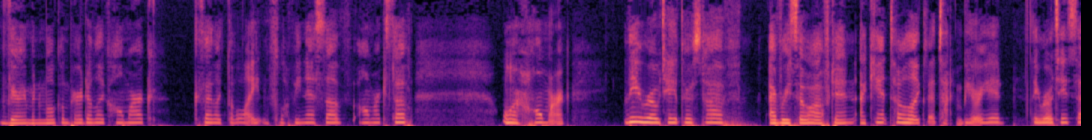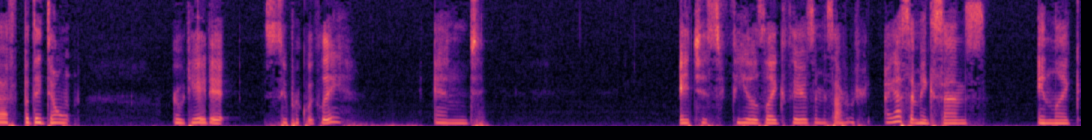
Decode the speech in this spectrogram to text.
very minimal compared to like Hallmark because I like the light and fluffiness of Hallmark stuff. Or Hallmark, they rotate their stuff every so often. I can't tell like the time period they rotate stuff, but they don't rotate it super quickly. And it just feels like there's a missed opportunity. I guess it makes sense in like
